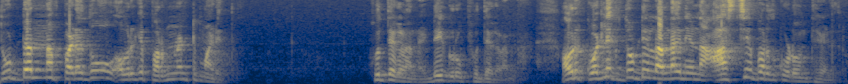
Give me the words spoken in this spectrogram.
ದುಡ್ಡನ್ನು ಪಡೆದು ಅವರಿಗೆ ಪರ್ಮನೆಂಟ್ ಮಾಡಿದ್ದು. ಹುದ್ದೆಗಳನ್ನು ಡಿ ಗ್ರೂಪ್ ಹುದ್ದೆಗಳನ್ನು. ಅವ್ರಿಗೆ ಕೊಡ್ಲಿಕ್ಕೆ ದುಡ್ಡಿಲ್ಲ ಅಂದಾಗ ನೀವು ಆಸ್ತಿ ಬರೆದು ಕೊಡು ಅಂತ ಹೇಳಿದರು.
